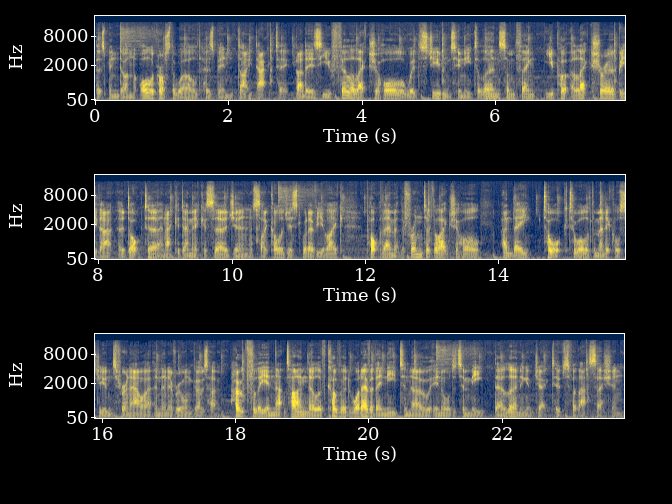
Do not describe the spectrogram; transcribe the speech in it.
that's been done all across the world has been didactic. That is, you fill a lecture hall with students who need to learn something, you put a lecturer, be that a doctor, an academic, a surgeon, a psychologist, whatever you like, pop them at the front of the lecture hall, and they talk to all of the medical students for an hour and then everyone goes home. Hopefully in that time they'll have covered whatever they need to know in order to meet their learning objectives for that session.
